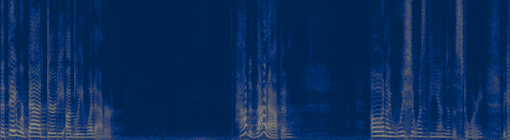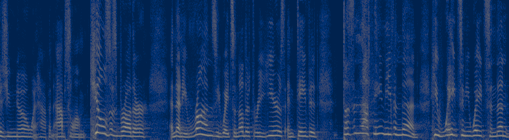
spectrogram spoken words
That they were bad, dirty, ugly, whatever. How did that happen? Oh, and I wish it was the end of the story because you know what happened. Absalom kills his brother and then he runs. He waits another three years, and David does nothing even then. He waits and he waits, and then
